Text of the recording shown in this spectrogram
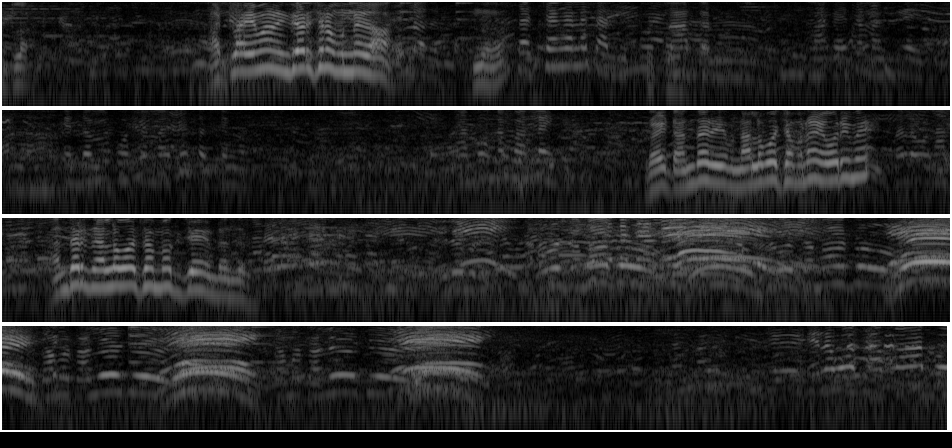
అట్లా? అట్లా ఏమైనా నిదర్శనం ఉన్నదా? సత్యంగా తల్లి. మాకైతే మంచిగా అయితే పెద్దమ్మ కోసం అయితే సత్యంగా అయితే రైట్ అందరు నల్లబోసమ్మనా ఎవరిమే? అందరు నల్లబోసమ్మకు చేయండి అందరు. నెరవేర్చమ్మకు.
